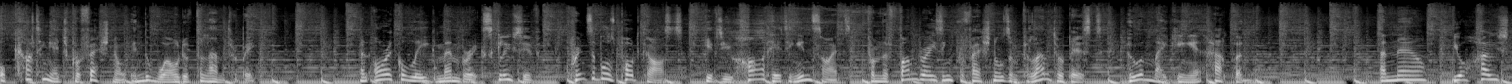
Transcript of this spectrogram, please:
or cutting edge professional in the world of philanthropy. An Oracle League member exclusive, Principles Podcasts gives you hard hitting insights from the fundraising professionals and philanthropists who are making it happen. And now, your host,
